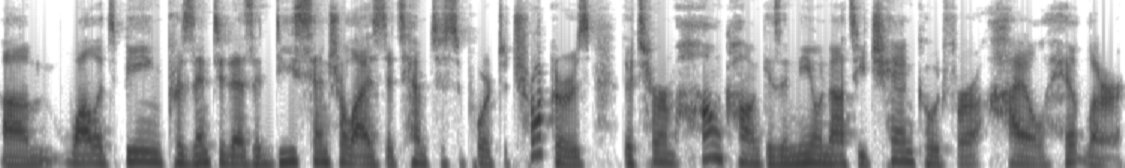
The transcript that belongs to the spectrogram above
um, while it's being presented as a decentralized attempt to support the truckers, the term honk honk is a neo Nazi Chan code for Heil Hitler.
